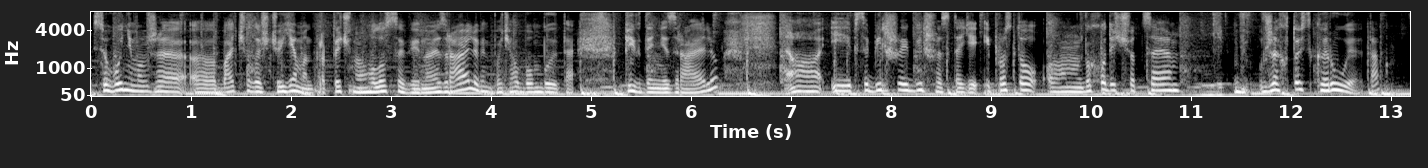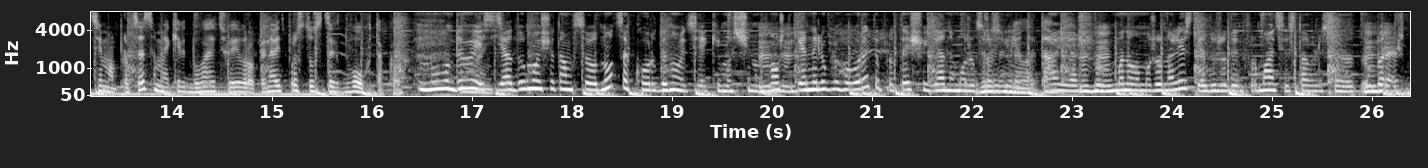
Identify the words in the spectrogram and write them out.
сьогодні ми вже е, бачили, що Ємен практично оголосив війну Ізраїлю. Він почав бомбити південь Ізраїлю, е, і все більше і більше стає. І просто е, виходить, що це вже хтось керує так цими процесами, які відбуваються у Європі, навіть просто з цих двох таких. Ну дивись, моментів. я думаю, що там все одно це координується якимось чином. Знову ж таки, я не люблю говорити про те, що я не можу Зрозуміло, Та я ж в минулому журналіст, я дуже до інформації ставлюся обережно.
